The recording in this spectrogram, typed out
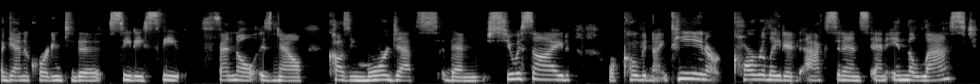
again, according to the CDC, fentanyl is now causing more deaths than suicide or COVID 19 or car related accidents. And in the last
